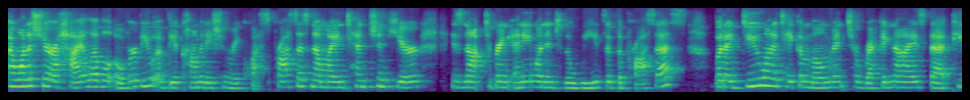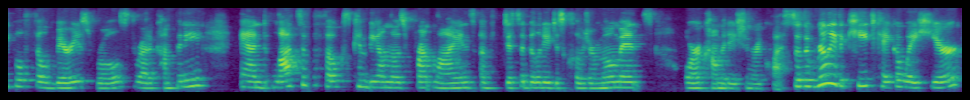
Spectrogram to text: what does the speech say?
I want to share a high level overview of the accommodation request process. Now, my intention here is not to bring anyone into the weeds of the process, but I do want to take a moment to recognize that people fill various roles throughout a company and lots of folks can be on those front lines of disability disclosure moments or accommodation requests. So the really the key takeaway here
